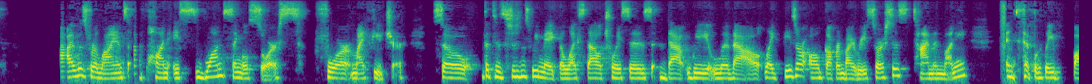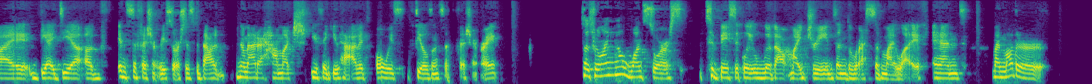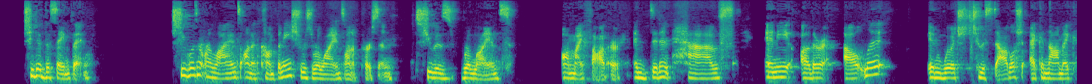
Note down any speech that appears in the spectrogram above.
I was reliant upon a one single source for my future. So the decisions we make, the lifestyle choices that we live out, like these are all governed by resources, time and money and typically by the idea of insufficient resources about no matter how much you think you have it always feels insufficient right? So it's relying on one source to basically live out my dreams and the rest of my life. And my mother she did the same thing. She wasn't reliant on a company. She was reliant on a person. She was reliant on my father and didn't have any other outlet in which to establish economic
